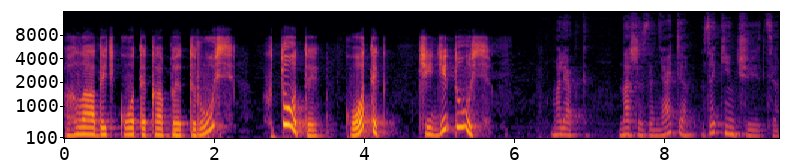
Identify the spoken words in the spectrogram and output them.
Гладить котика Петрусь. Хто ти? Котик чи дідусь? Малятки, наше заняття закінчується.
